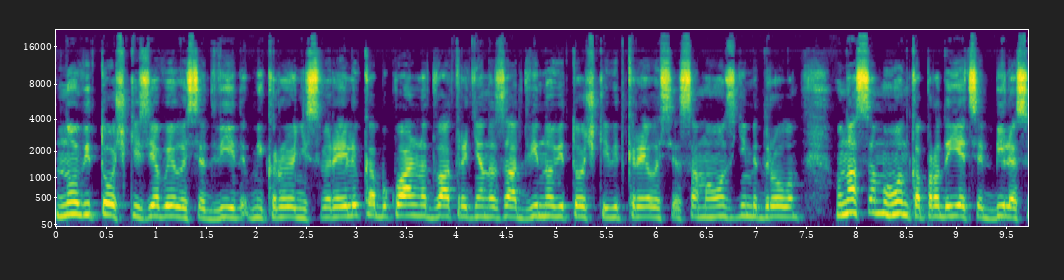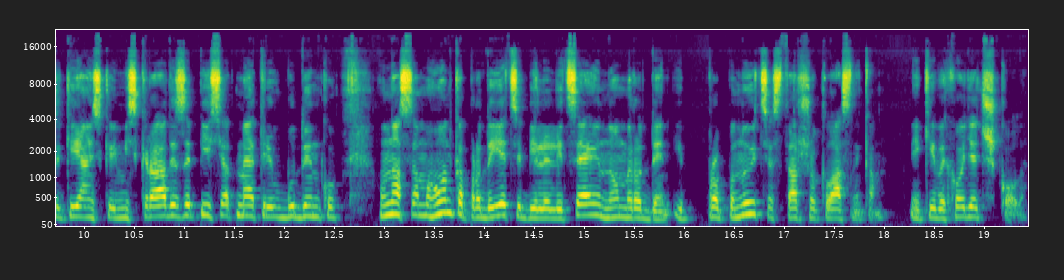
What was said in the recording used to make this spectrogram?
Нові точки з'явилися дві в мікрорайоні Свирилівка. Буквально 2-3 дні назад дві нові точки відкрилися. Самогон з дімедролом. У нас самогонка продається біля Сокірянської міськради за 50 метрів будинку. У нас самогонка продається біля ліцею номер 1 і пропонується старшокласникам, які виходять з школи.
